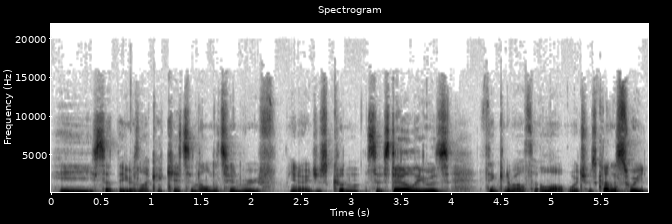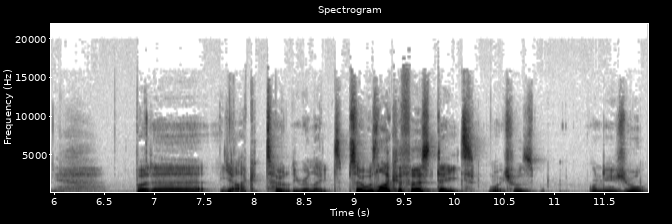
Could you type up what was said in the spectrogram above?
he said that he was like a kitten on a tin roof. You know, just couldn't sit still. He was thinking about it a lot, which was kind of sweet. But uh, yeah, I could totally relate. So it was like a first date, which was unusual.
